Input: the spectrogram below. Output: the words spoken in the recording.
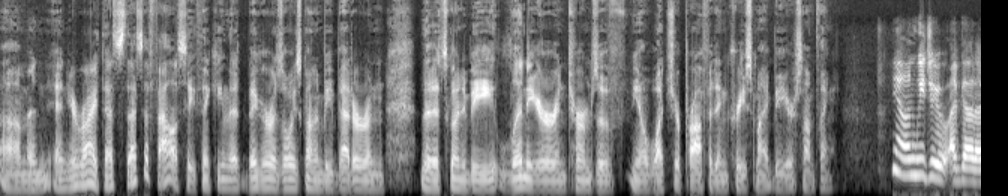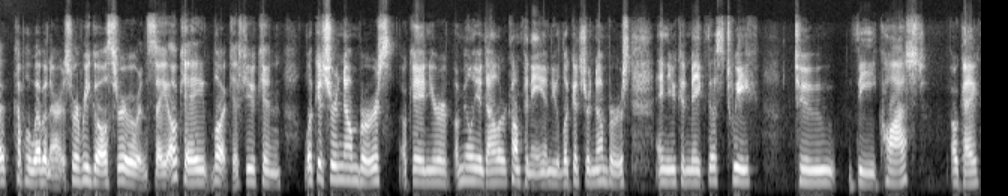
Um, and and you're right. That's that's a fallacy thinking that bigger is always going to be better, and that it's going to be linear in terms of you know what your profit increase might be or something. Yeah, and we do. I've got a couple webinars where we go through and say, okay, look, if you can look at your numbers, okay, and you're a million dollar company and you look at your numbers and you can make this tweak to the cost, okay,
